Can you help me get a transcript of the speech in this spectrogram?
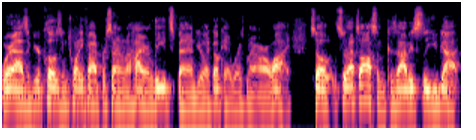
Whereas if you're closing 25% on a higher lead spend, you're like, okay, where's my ROI? So, so that's awesome because obviously you got,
